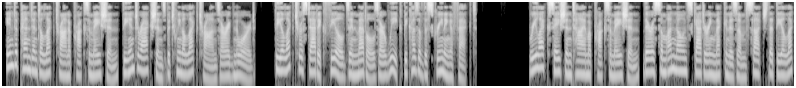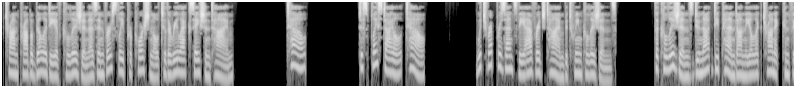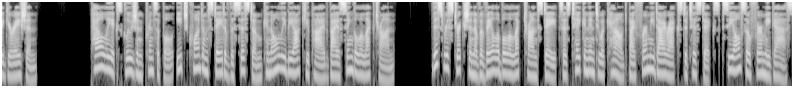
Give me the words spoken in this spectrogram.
Independent electron approximation – The interactions between electrons are ignored. The electrostatic fields in metals are weak because of the screening effect. Relaxation time approximation – There is some unknown scattering mechanism such that the electron probability of collision is inversely proportional to the relaxation time tau which represents the average time between collisions. The collisions do not depend on the electronic configuration. Pauli exclusion principle – Each quantum state of the system can only be occupied by a single electron. This restriction of available electron states is taken into account by Fermi-Dirac statistics see also Fermi gas.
